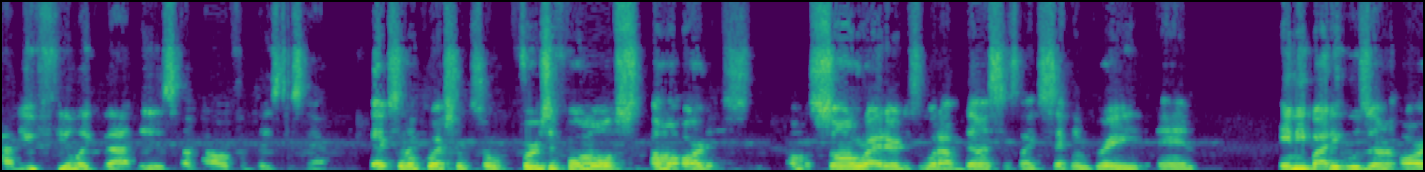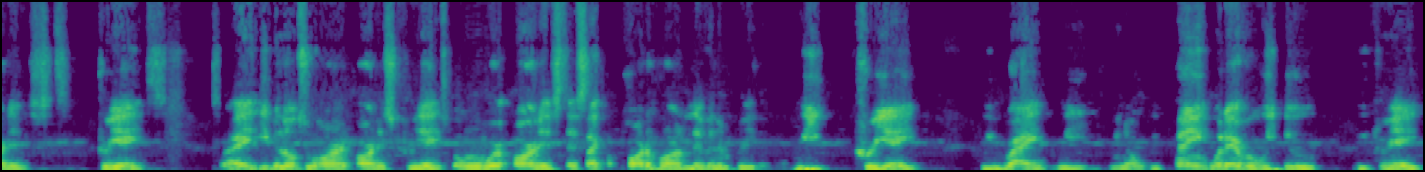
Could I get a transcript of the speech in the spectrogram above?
how do you feel like that is a powerful place to stand? Excellent question. So first and foremost, I'm an artist. I'm a songwriter. This is what I've done since like second grade. And anybody who's an artist creates, right? Even those who aren't artists creates. But when we're artists, that's like a part of our living and breathing. We create, we write, we you know, we paint. Whatever we do, we create.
